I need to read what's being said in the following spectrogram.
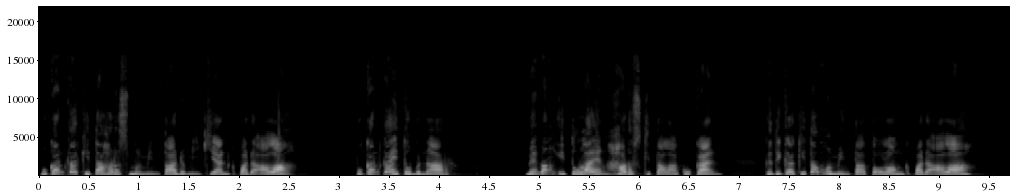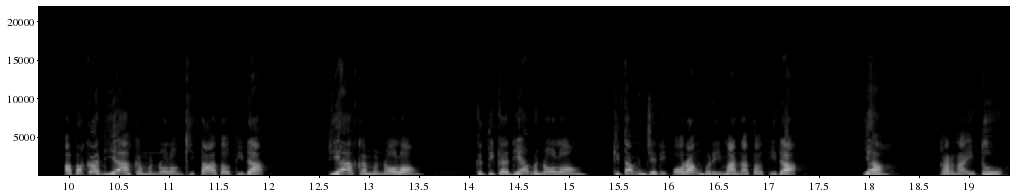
Bukankah kita harus meminta demikian kepada Allah? Bukankah itu benar? Memang itulah yang harus kita lakukan. Ketika kita meminta tolong kepada Allah, apakah Dia akan menolong kita atau tidak? Dia akan menolong. Ketika Dia menolong, kita menjadi orang beriman atau tidak? Ya, karena itu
